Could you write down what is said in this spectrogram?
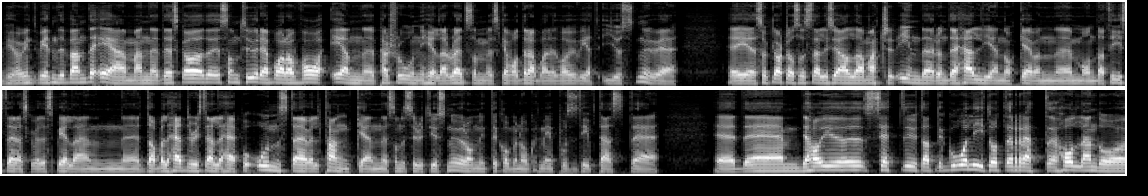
Vi vet inte vem det är, men det ska som tur är bara vara en person i hela Reds som ska vara drabbad, vad vi vet just nu. Eh, såklart då så ställdes ju alla matcher in där under helgen och även eh, måndag, tisdag Jag ska väl spela en eh, double header istället här på onsdag är väl tanken som det ser ut just nu om det inte kommer något mer positivt test. Det, det, har ju sett ut att det går lite åt rätt håll ändå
